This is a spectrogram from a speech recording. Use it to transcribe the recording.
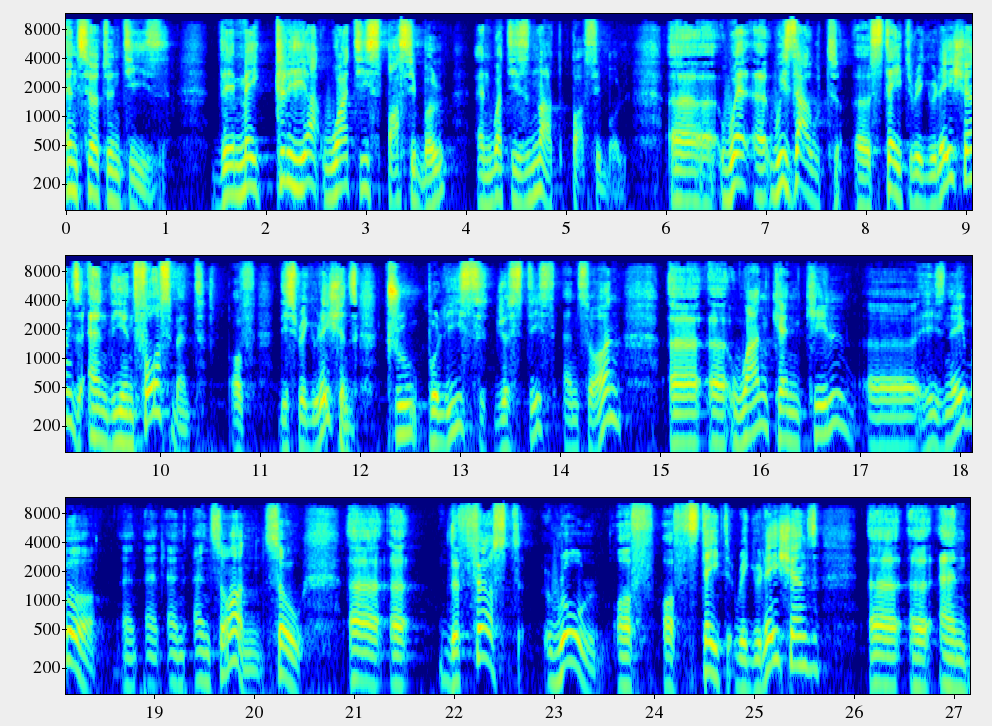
uncertainties. They make clear what is possible and what is not possible. Uh, well, uh, without uh, state regulations and the enforcement of these regulations through police, justice, and so on, uh, uh, one can kill uh, his neighbor and, and, and, so on. So the first role of, of state regulations uh, uh, and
